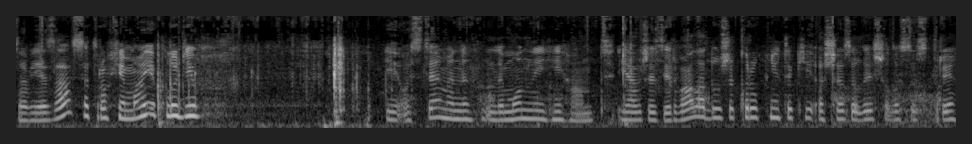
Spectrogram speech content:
Зав'язався, трохи має плодів. І ось це в мене лимонний гігант. Я вже зірвала дуже крупні такі, а ще залишилося ось три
